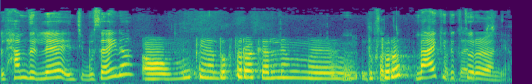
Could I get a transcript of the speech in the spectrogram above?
الحمد لله. انت بوسينة آه ممكن يا دكتور أكلم آه، دكتورة؟ معاكي دكتورة رانيا.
